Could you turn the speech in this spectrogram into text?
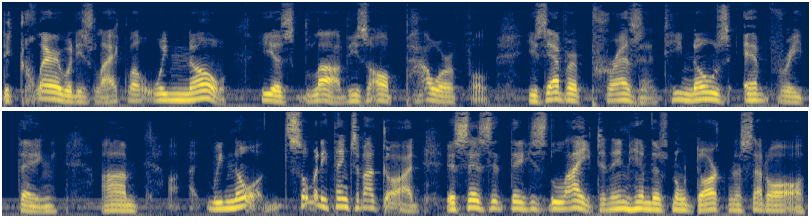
declare what he's like, well, we know he is love. He's all powerful. He's ever present. He knows everything. Um, we know so many things about God. It says that He's light, and in Him there's no darkness at all.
